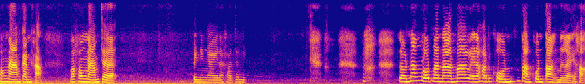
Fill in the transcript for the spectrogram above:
ห้องน้ำกันค่ะ ว่าห้องน้ำจะเป็นยังไงนะคะ จะมี เรานั่งรถมานานมากเลยนะคะ ทุกคนต่างคนต่างเหนื่อยค่ะ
